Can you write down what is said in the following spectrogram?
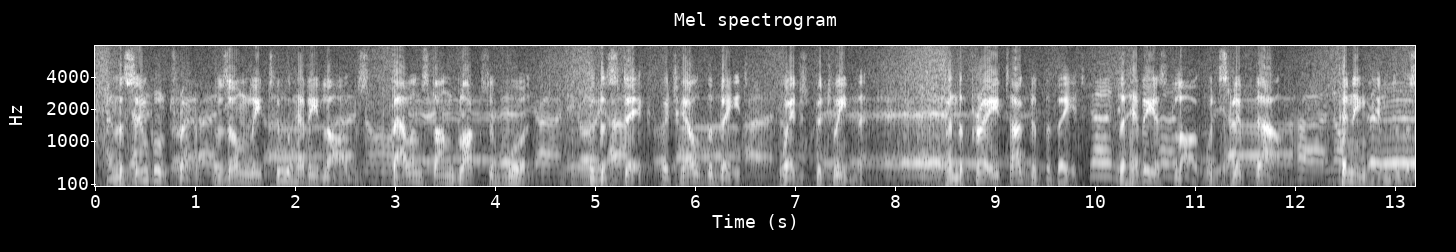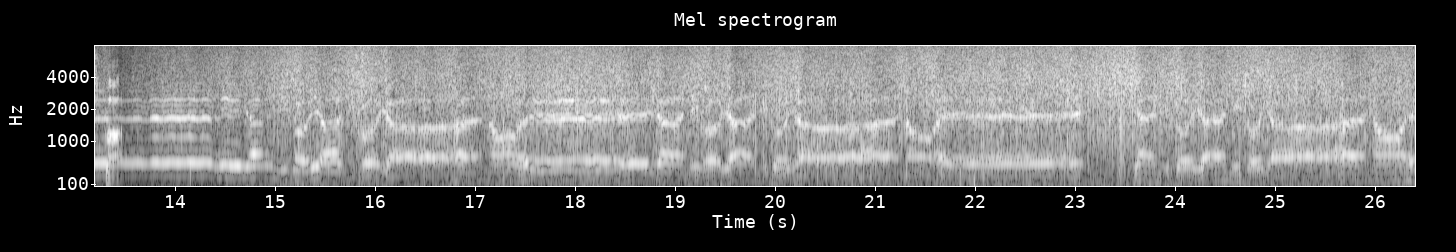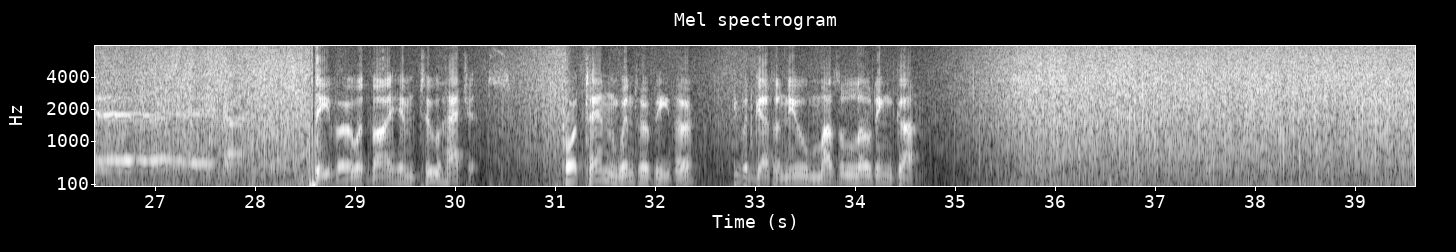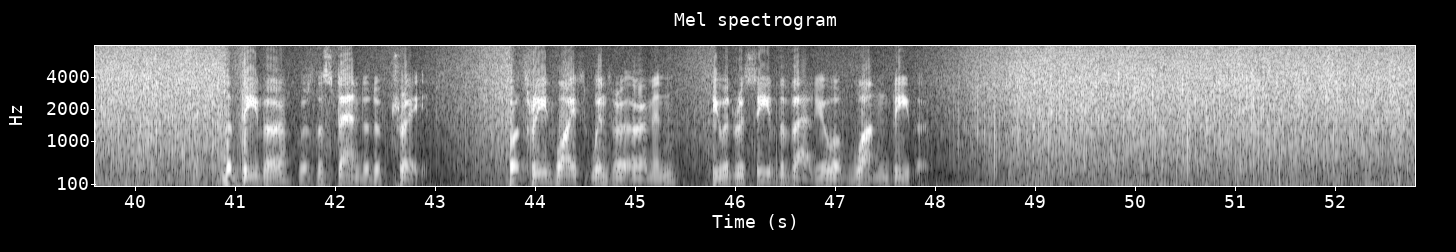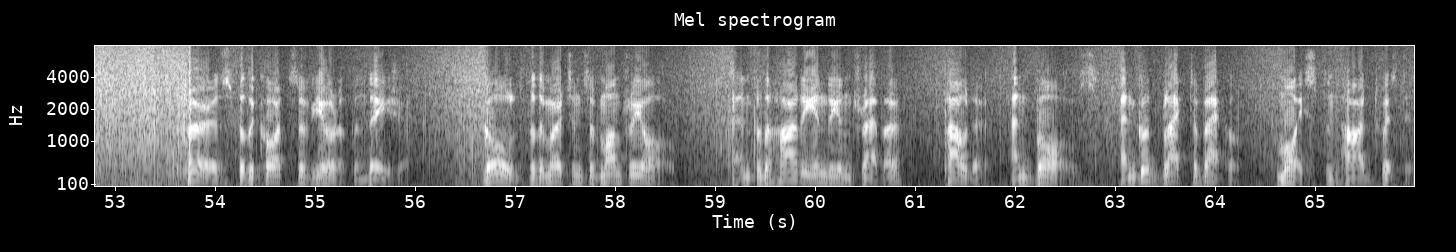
and the simple trap was only two heavy logs balanced on blocks of wood, with a stick which held the bait wedged between them. When the prey tugged at the bait, the heaviest log would slip down, pinning him to the spot. Beaver would buy him two hatchets. For 10 winter beaver, he would get a new muzzle-loading gun. The beaver was the standard of trade. For three white winter ermine, he would receive the value of one beaver. Furs for the courts of Europe and Asia. Gold for the merchants of Montreal. And for the hardy Indian trapper, powder and balls and good black tobacco, moist and hard twisted.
